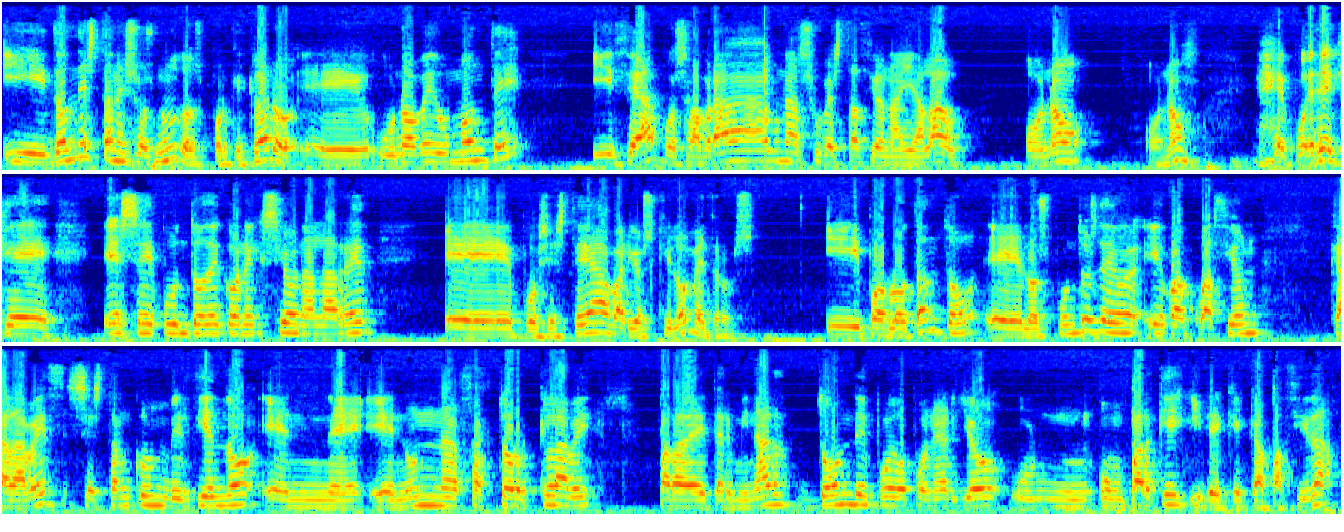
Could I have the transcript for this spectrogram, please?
¿Y dónde están esos nudos? Porque claro, eh, uno ve un monte y dice, ah, pues habrá una subestación ahí al lado. O no, o no. puede que ese punto de conexión a la red eh, pues esté a varios kilómetros. Y por lo tanto, eh, los puntos de evacuación cada vez se están convirtiendo en, en un factor clave para determinar dónde puedo poner yo un, un parque y de qué capacidad.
